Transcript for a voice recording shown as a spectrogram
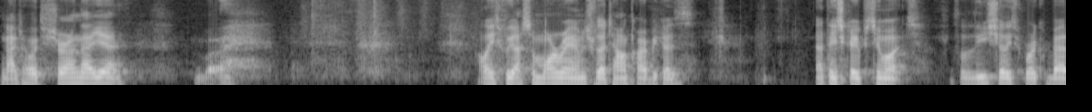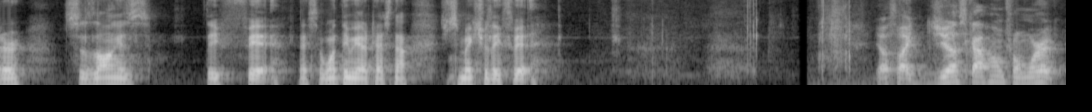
not totally sure on that yet. But at least we got some more rims for the town car because that thing scrapes too much. So these should at least work better. So as long as they fit. That's the one thing we gotta test now, just to make sure they fit. Yo, so I just got home from work.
